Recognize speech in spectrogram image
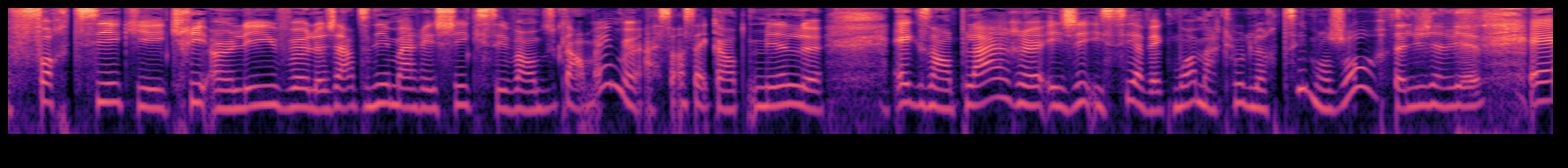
Fortier qui a écrit un livre Le jardinier maraîcher qui s'est vendu quand même à 150 000 exemplaires. Et j'ai ici avec moi Marc-Claude Lortie. Bonjour. Salut Geneviève. Euh,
